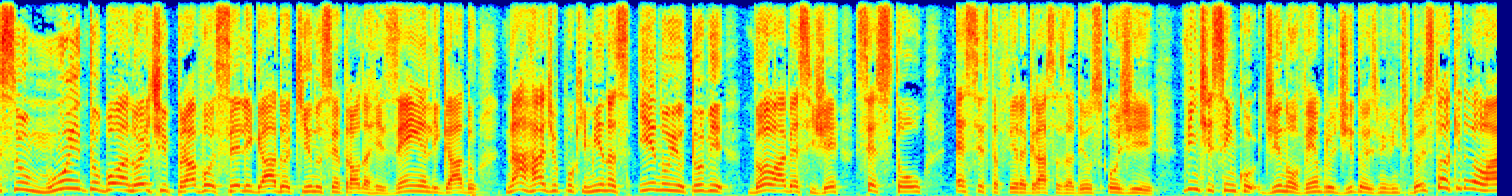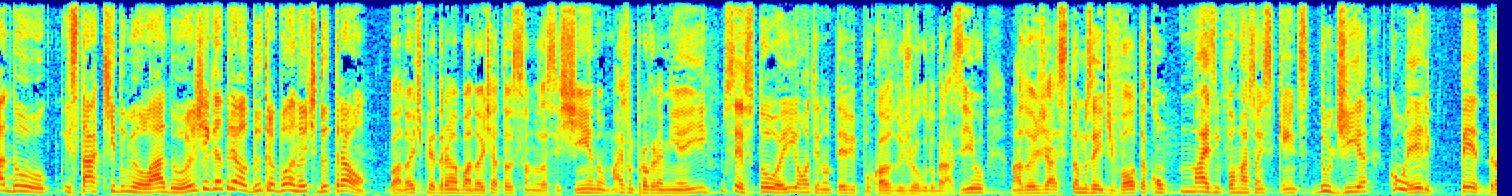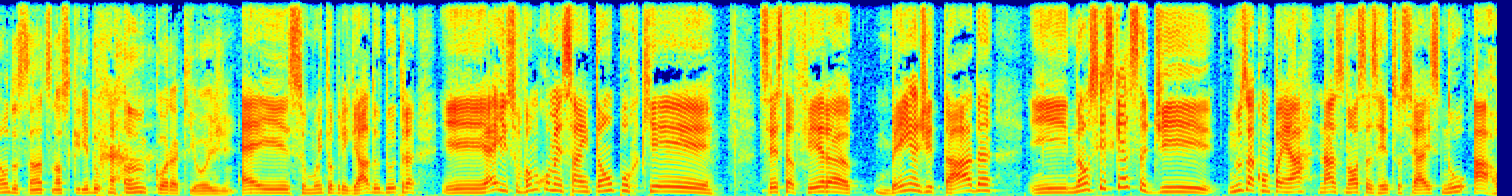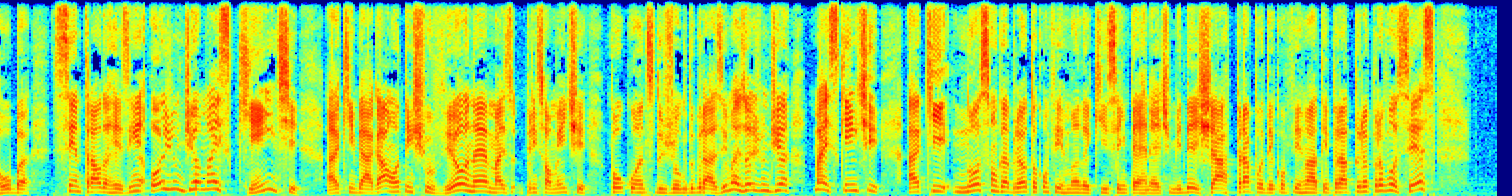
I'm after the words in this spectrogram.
isso, muito boa noite para você ligado aqui no Central da Resenha, ligado na Rádio PUC Minas e no YouTube do Lab SG. Sextou, é sexta-feira, graças a Deus, hoje 25 de novembro de 2022. Estou aqui do meu lado, está aqui do meu lado hoje Gabriel Dutra. Boa noite, Dutrão. Boa noite, Pedrão. Boa noite a todos que estão nos assistindo. Mais um programinha aí. Um sextou aí. Ontem não teve por causa do jogo do Brasil, mas hoje já estamos aí de volta com mais informações quentes do dia com ele, Pedrão dos Santos, nosso querido âncora aqui hoje. É isso, muito obrigado, Dutra. E é isso, vamos começar então, porque sexta-feira bem agitada. E não se esqueça de nos acompanhar nas nossas redes sociais no arroba Central da Resenha. Hoje um dia mais quente aqui em BH. Ontem choveu, né? Mas principalmente pouco antes do jogo do Brasil. Mas hoje um dia mais quente aqui no São Gabriel. Tô confirmando aqui se a internet me deixar para poder confirmar a temperatura para vocês.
